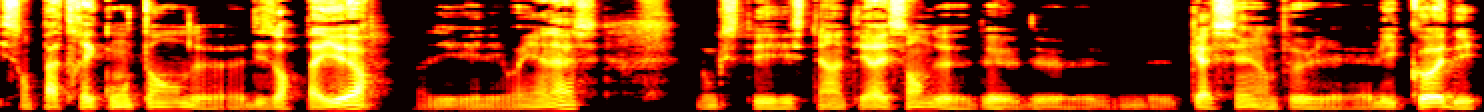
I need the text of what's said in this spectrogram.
ils sont pas très contents des orpailleurs les, les Wayanas donc c'était intéressant de, de, de, casser un peu les codes et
